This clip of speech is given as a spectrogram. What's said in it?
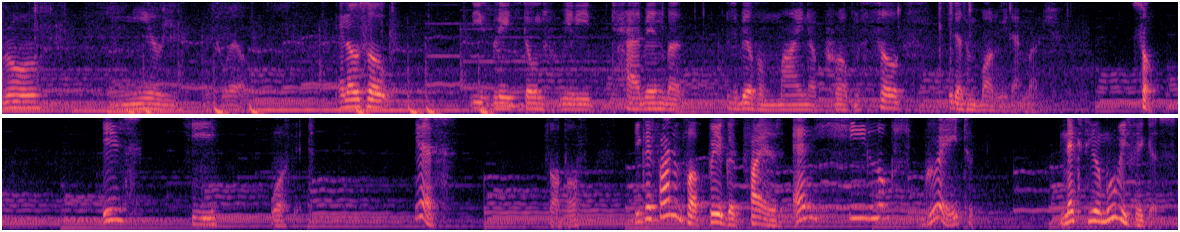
roll nearly as well. And also, these blades don't really tab in, but it's a bit of a minor problem, so it doesn't bother me that much. So, is he worth it? Yes, sort of. You can find him for a pretty good price, and he looks great next to your movie figures.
